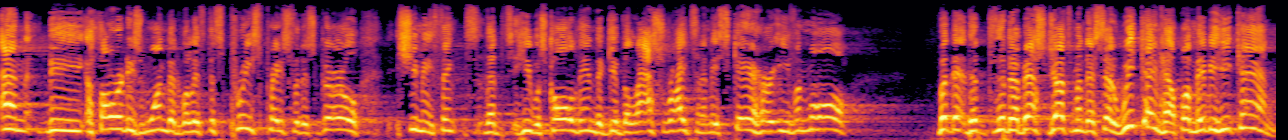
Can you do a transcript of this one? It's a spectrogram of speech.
And the authorities wondered, well, if this priest prays for this girl, she may think that he was called in to give the last rites and it may scare her even more. But to their best judgment, they said, we can't help her. Maybe he can.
